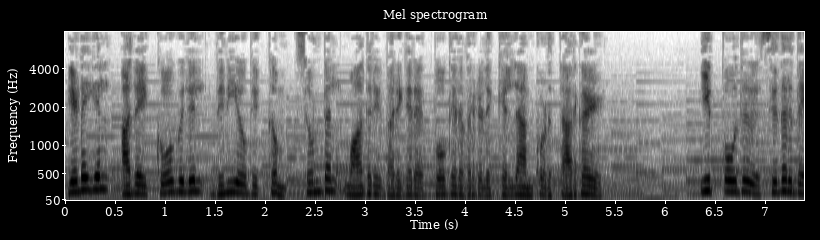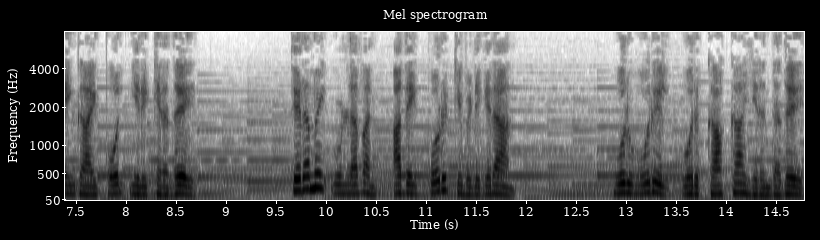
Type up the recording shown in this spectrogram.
இடையில் அதை கோவிலில் விநியோகிக்கும் சுண்டல் மாதிரி வருகிற போகிறவர்களுக்கெல்லாம் கொடுத்தார்கள். இப்போது சிதறுதேங்காய் போல் இருக்கிறது. திறமை உள்ளவன் அதை பொறுக்கி விடுகிறான். ஒரு ஊரில் ஒரு காக்கா இருந்தது.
